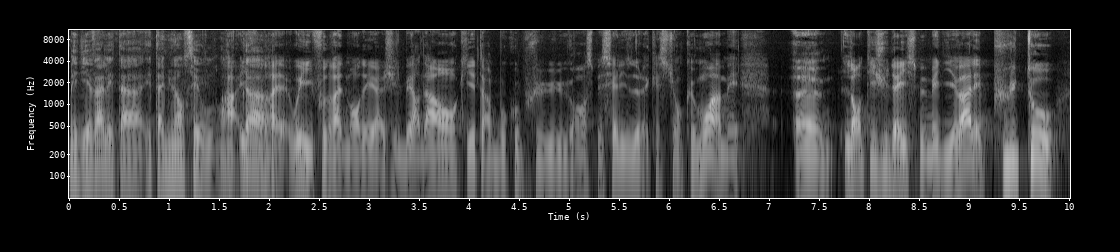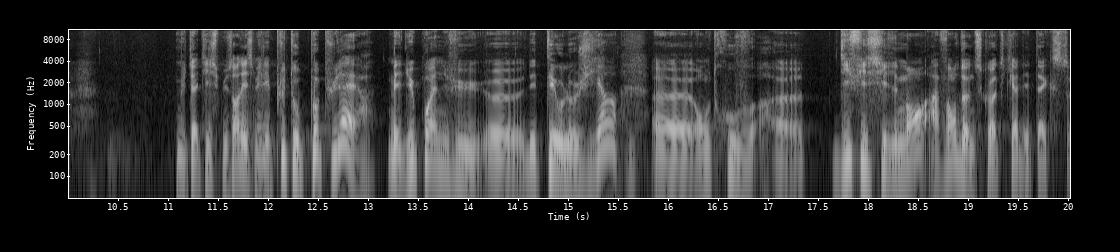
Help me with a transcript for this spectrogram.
médiéval est à, est à nuancer. Ah, oui, il faudrait demander à Gilbert Dahan, qui est un beaucoup plus grand spécialiste de la question que moi, mais euh, l'antijudaïsme médiéval est plutôt mutatis mutandis, mais il est plutôt populaire. Mais du point de vue euh, des théologiens, euh, on trouve difficilement, avant Don Scott, qui a des textes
